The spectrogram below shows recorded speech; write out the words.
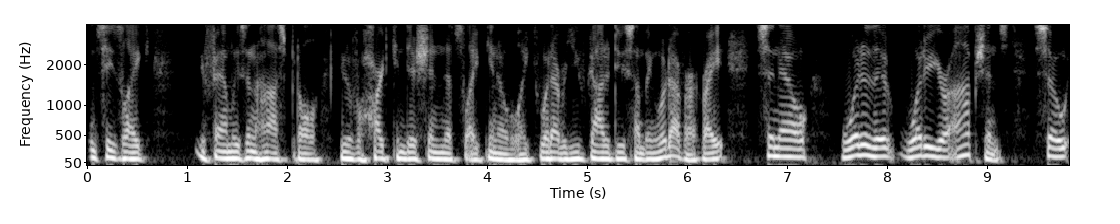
emergencies like your family's in the hospital, you have a heart condition that's like you know like whatever you've got to do something, whatever, right? So now what are the what are your options so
